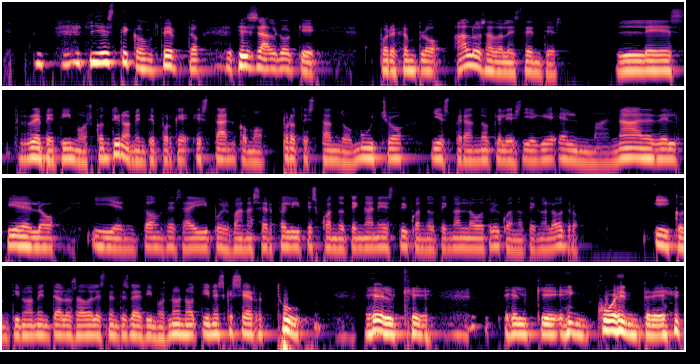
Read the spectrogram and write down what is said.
y este concepto es algo que, por ejemplo, a los adolescentes les repetimos continuamente porque están como protestando mucho y esperando que les llegue el maná del cielo y entonces ahí pues van a ser felices cuando tengan esto y cuando tengan lo otro y cuando tengan lo otro. Y continuamente a los adolescentes le decimos, no, no, tienes que ser tú el que, el que encuentre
